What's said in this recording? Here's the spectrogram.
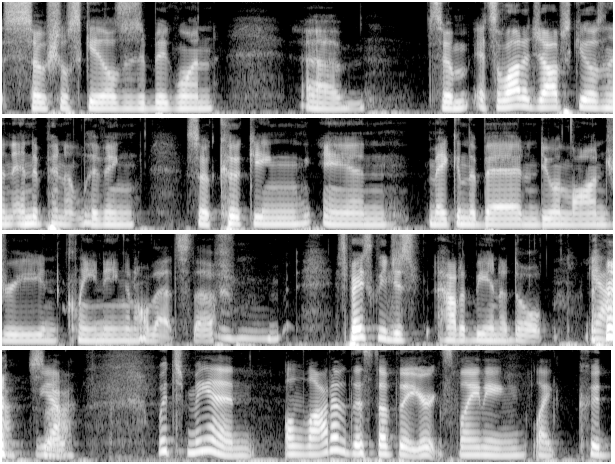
social skills is a big one um, so it's a lot of job skills and then independent living so cooking and making the bed and doing laundry and cleaning and all that stuff Mhm. it's basically just how to be an adult Yeah, So- yeah. Which man, a lot of the stuff that you're explaining like could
